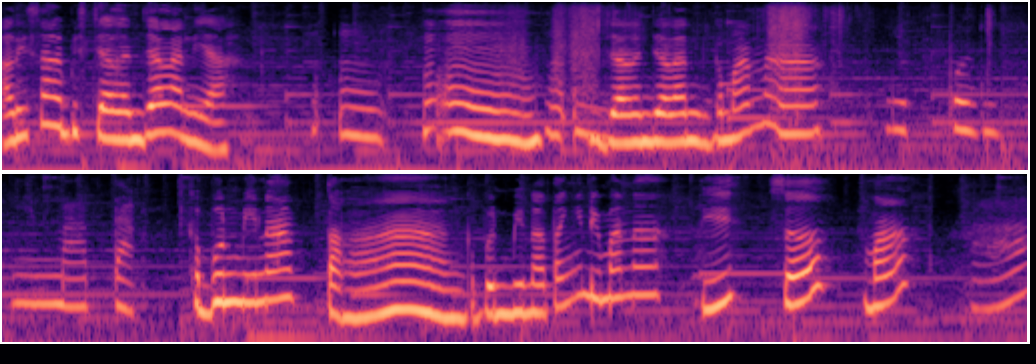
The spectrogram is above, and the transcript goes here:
Alisa habis jalan-jalan ya? Mm, Mm-mm. mm-mm. Jalan-jalan ke mana? Ipun mata. Kebun binatang. Kebun binatangnya di mana? Di Semarang. Ah,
